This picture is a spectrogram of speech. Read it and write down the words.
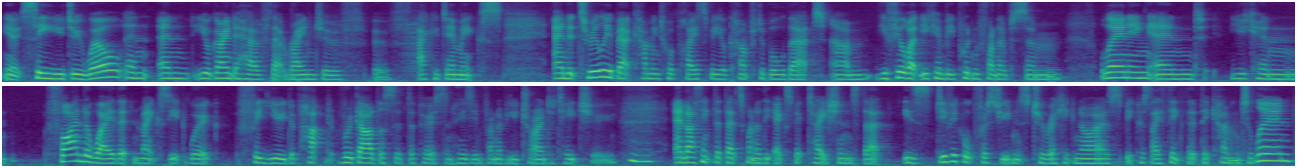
you know, see you do well. And and you're going to have that range of, of academics. And it's really about coming to a place where you're comfortable that um, you feel like you can be put in front of some learning and you can find a way that makes it work for you regardless of the person who's in front of you trying to teach you mm-hmm. and i think that that's one of the expectations that is difficult for students to recognize because they think that they're coming to learn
